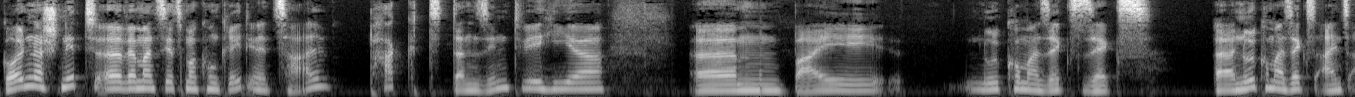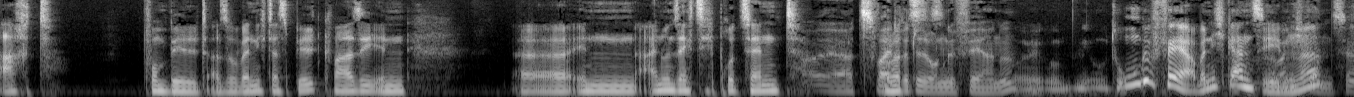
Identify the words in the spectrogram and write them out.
goldener Schnitt, äh, wenn man es jetzt mal konkret in eine Zahl packt, dann sind wir hier ähm, bei 0,66, äh, 0,618 vom Bild. Also wenn ich das Bild quasi in äh, in 61 Prozent Ja, zwei Drittel ungefähr, ne? ungefähr, aber nicht ganz eben. nicht ne? ganz, ja.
